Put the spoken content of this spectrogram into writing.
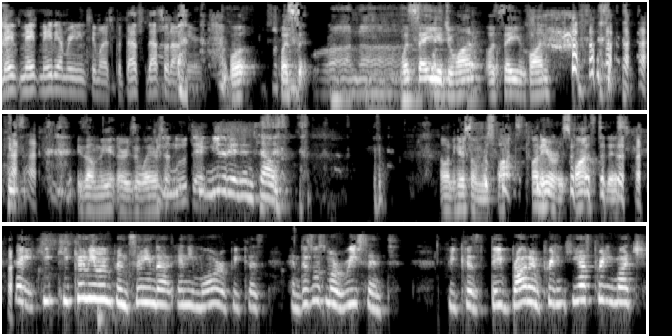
Maybe, maybe maybe I'm reading too much, but that's that's what I'm hearing. Well, what's what say you, Juan? What say you, Juan? he's, he's on mute or he's away or He's a something. he muted himself. I want to hear some response. I want to hear a response to this. hey, he he can't even been saying that anymore because, and this was more recent, because they brought him pretty. He has pretty much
